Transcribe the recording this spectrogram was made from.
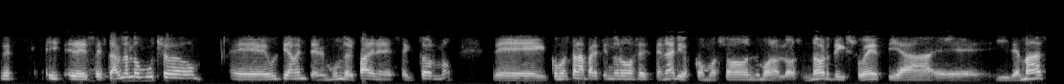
Eh, se está hablando mucho eh, últimamente en el mundo del pádel, en el sector, ¿no? De cómo están apareciendo nuevos escenarios, como son bueno los Nordic, Suecia eh, y demás,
